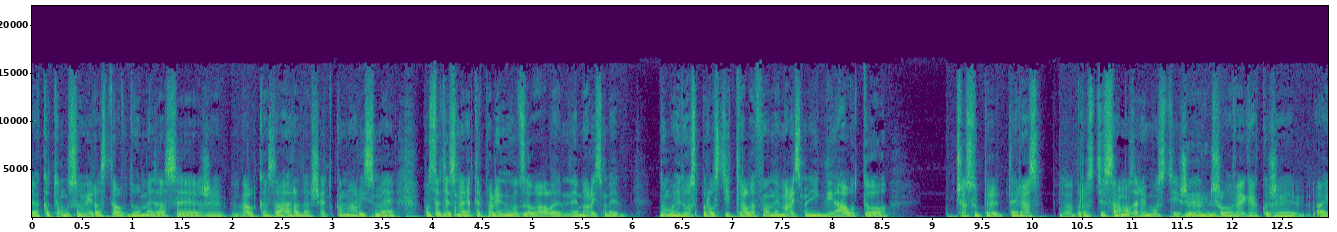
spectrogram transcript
vďaka tomu som vyrastal v dome zase, že veľká záhrada, všetko mali sme. V podstate sme netrpeli núdzov, ale nemali sme do mojej dospelosti telefón, nemali sme nikdy auto čo sú pre teraz proste samozrejmosti, že mm-hmm. človek akože aj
